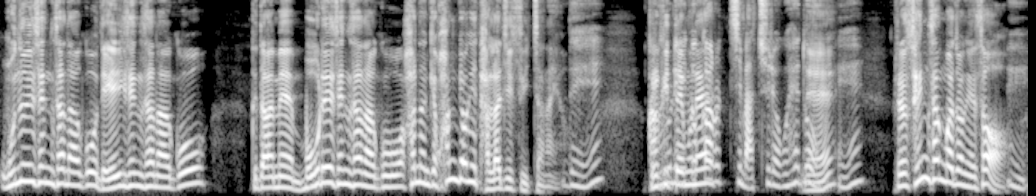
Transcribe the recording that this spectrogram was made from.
오늘 생산하고 내일 생산하고 그 다음에 모레 생산하고 하는 게 환경이 달라질 수 있잖아요. 네. 그렇기 때문에 똑같이 맞추려고 해도 네. 예. 그래서 생산 과정에서 예.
